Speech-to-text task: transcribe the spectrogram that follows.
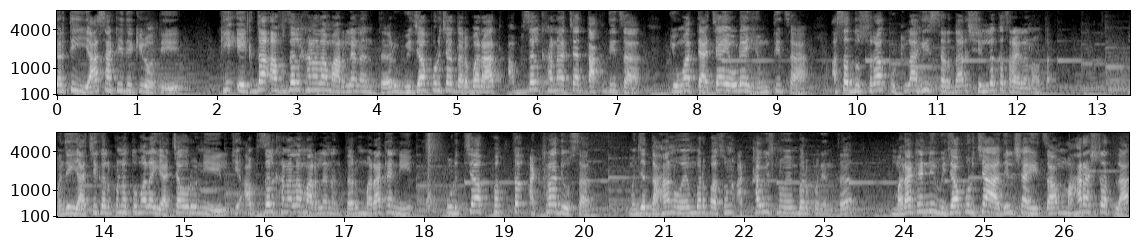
तर ती यासाठी देखील होती की एकदा अफजल खानाला मारल्यानंतर विजापूरच्या दरबारात अफजल खानाच्या ताकदीचा किंवा त्याच्या एवढ्या हिमतीचा असा दुसरा कुठलाही सरदार शिल्लकच राहिला नव्हता. म्हणजे याची कल्पना तुम्हाला याच्यावरून येईल की अफजल खानाला मारल्यानंतर मराठ्यांनी पुढच्या फक्त अठरा दिवसात म्हणजे दहा नोव्हेंबरपासून अठ्ठावीस नोव्हेंबर पर्यंत मराठ्यांनी विजापूरच्या आदिलशाहीचा महाराष्ट्रातला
